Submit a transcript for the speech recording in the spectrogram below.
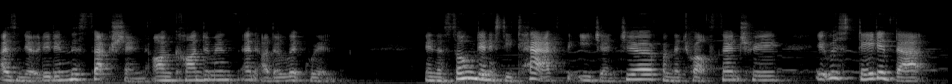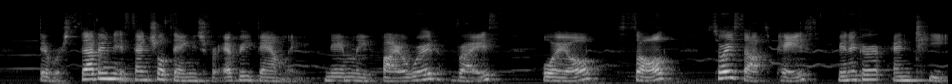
as noted in this section on condiments and other liquids. In the Song Dynasty text, the Zhenjie from the 12th century, it was stated that there were seven essential things for every family, namely firewood, rice, oil, salt, soy sauce paste, vinegar, and tea.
